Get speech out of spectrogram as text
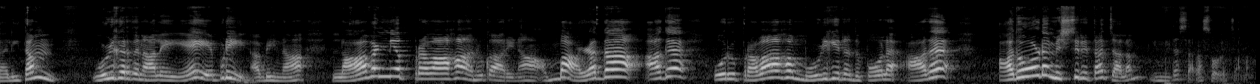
கலிதம். ஒழுகிறதுனாலேயே எப்படி அப்படின்னா லாவண்ய பிரவாக அனுகாரினா ரொம்ப அழகாக ஒரு பிரவாகம் ஒழுகிறது போல. அதை அதோட மிஸ்ரித்த ஜலம் இந்த சரசோட ஜலம்.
